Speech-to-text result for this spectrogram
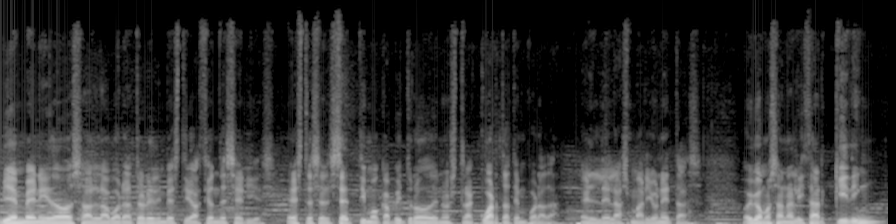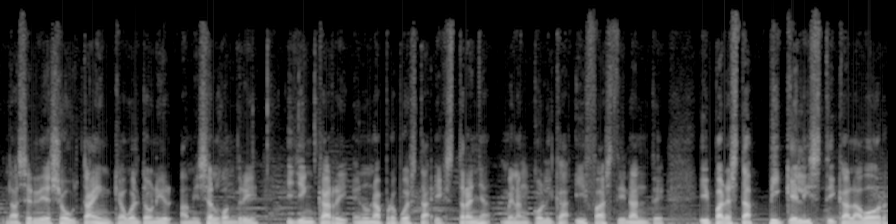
Bienvenidos al Laboratorio de Investigación de Series. Este es el séptimo capítulo de nuestra cuarta temporada, el de las marionetas. Hoy vamos a analizar Kidding, la serie de Showtime que ha vuelto a unir a Michelle Gondry y Jim Carrey en una propuesta extraña, melancólica y fascinante. Y para esta piquelística labor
